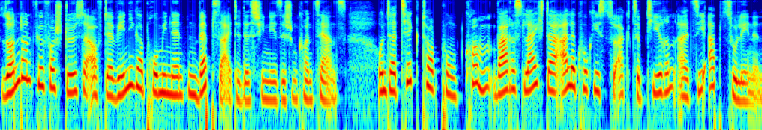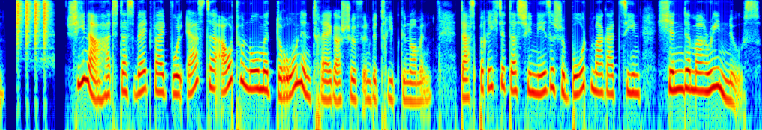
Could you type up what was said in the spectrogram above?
sondern für Verstöße auf der weniger prominenten Webseite des chinesischen Konzerns. Unter TikTok.com war es leichter, alle Cookies zu akzeptieren, als sie abzulehnen. China hat das weltweit wohl erste autonome Drohnenträgerschiff in Betrieb genommen. Das berichtet das chinesische Bootmagazin Chinde Marine News.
